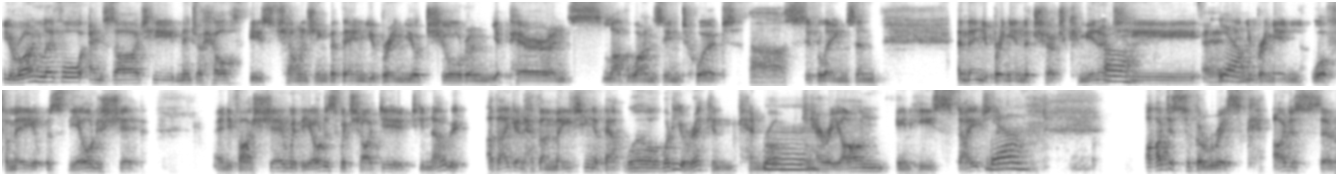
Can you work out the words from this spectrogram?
your own level, anxiety, mental health is challenging, but then you bring your children, your parents, loved ones into it, uh, siblings, and and then you bring in the church community, oh, and, yeah. and you bring in. Well, for me, it was the eldership And if I share with the elders, which I did, you know, are they going to have a meeting about, well, what do you reckon? Can Rob mm. carry on in his state? Yeah. I just took a risk. I just said,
